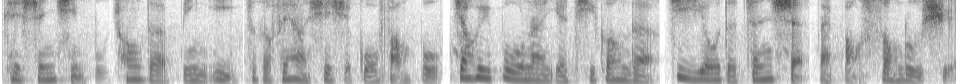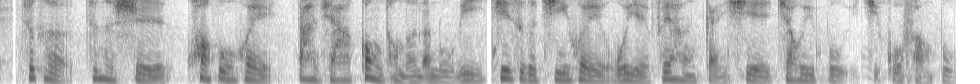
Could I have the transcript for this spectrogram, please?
可以申请补充的兵役，这个非常谢谢国防部。教育部呢也提供了绩优的甄审来保送入学，这个真的是跨部会大家共同的努力。借这个机会，我也非常感谢教育部以及国防部。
